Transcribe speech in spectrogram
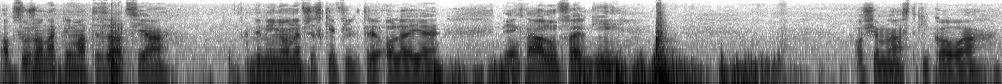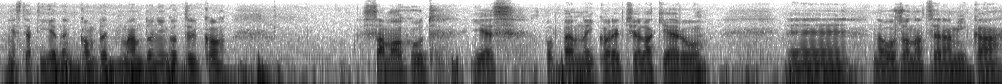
obsłużona klimatyzacja, wymienione wszystkie filtry, oleje, piękne alumfelgi, 18 koła, niestety jeden komplet mam do niego tylko. Samochód jest po pełnej korekcie lakieru, yy, nałożona ceramika,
